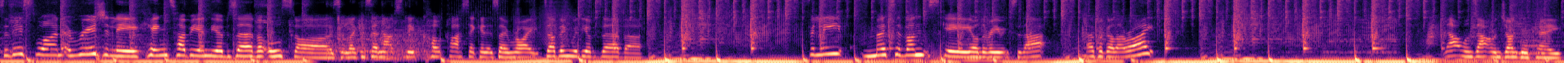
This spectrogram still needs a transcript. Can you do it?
So this one originally King Tubby and the Observer All Stars, like I said, an absolute cult classic in its own right, dubbing with the Observer. Philippe Motivansky on the remix of that. Hope I got that right. That one's out on Jungle Cakes.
